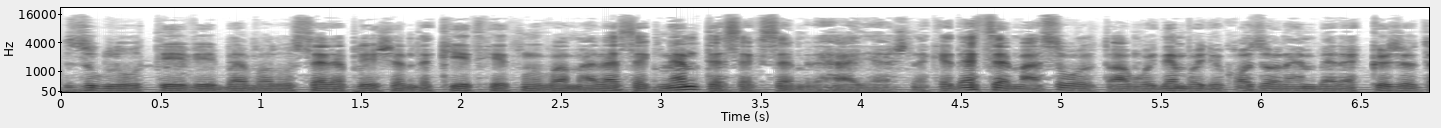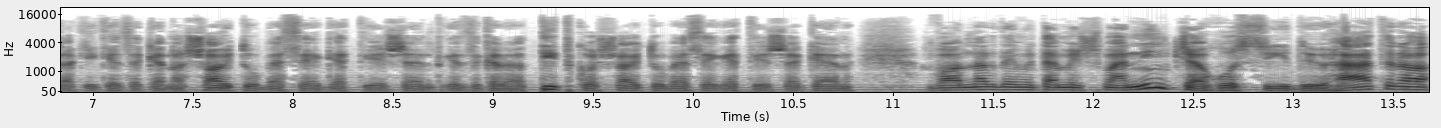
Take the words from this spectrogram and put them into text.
Zugló TV-ben való szereplésem, de két hét múlva már leszek, nem teszek szemrehányás neked. Egyszer már szóltam, hogy nem vagyok azon emberek között, akik ezeken a sajtóbeszélgetésen, ezeken a titkos sajtóbeszélgetéseken vannak, de miután is már nincsen hosszú idő hátra,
